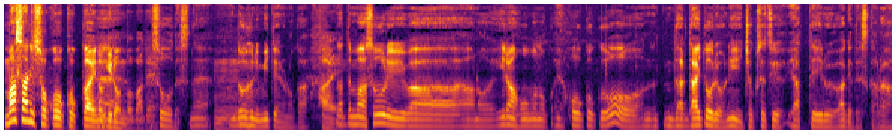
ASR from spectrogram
まさにそこを国会の議論の場で、えー、そうですね、うん、どういうふうに見ているのか、はい、だってまあ総理はあのイラン訪問の報告を大統領に直接やっているわけですから、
